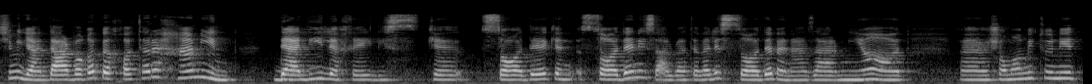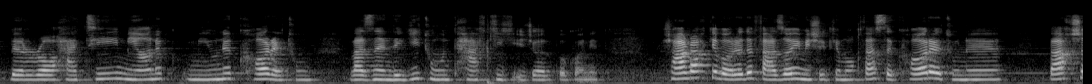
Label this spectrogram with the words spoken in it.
چی میگن؟ در واقع به خاطر همین دلیل خیلی که ساده که ساده نیست البته ولی ساده به نظر میاد شما می‌تونید به راحتی میان میون کارتون و زندگیتون تفکیک ایجاد بکنید. هر وقت که وارد فضایی میشید که مختص کارتونه بخش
